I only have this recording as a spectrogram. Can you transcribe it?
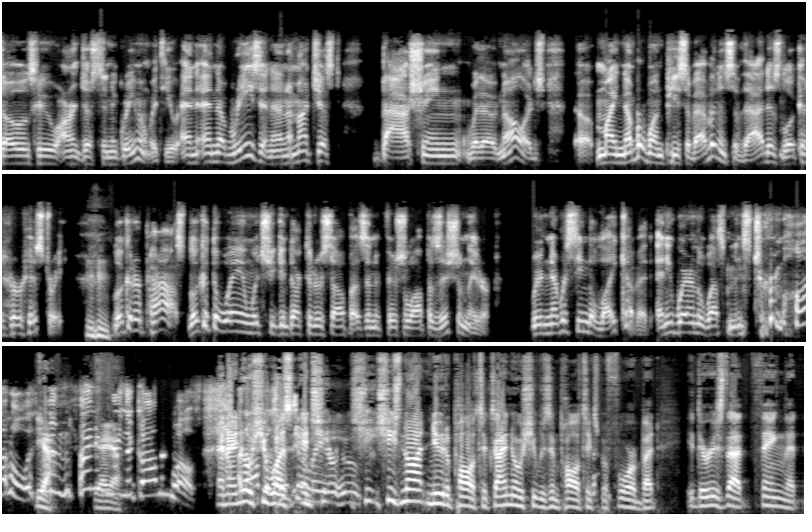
those who aren't just in agreement with you. And and the reason and i'm not just bashing without knowledge uh, my number one piece of evidence of that is look at her history. Mm-hmm. look at her past. Look at the way in which she conducted herself as an official opposition leader We've never seen the like of it anywhere in the Westminster model, yeah. even yeah, yeah. in the Commonwealth. And I know An she was, and she, who... she, she's not new to politics. I know she was in politics before, but there is that thing that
